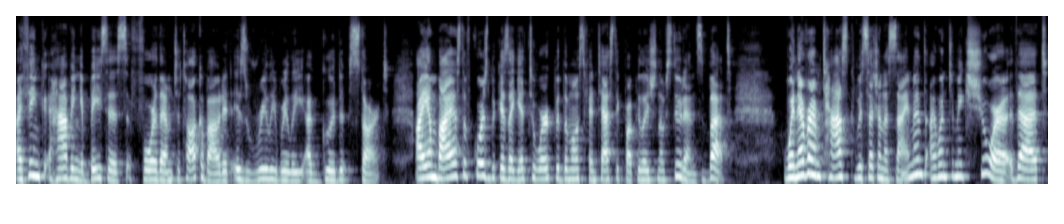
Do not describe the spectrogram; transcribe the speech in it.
I think having a basis for them to talk about it is really, really a good start. I am biased, of course, because I get to work with the most fantastic population of students, but whenever I'm tasked with such an assignment, I want to make sure that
